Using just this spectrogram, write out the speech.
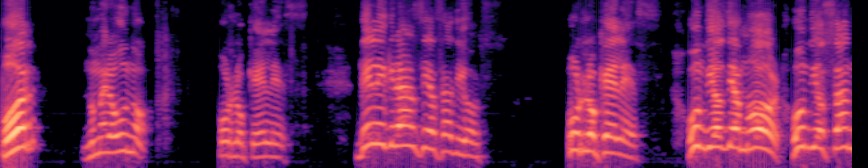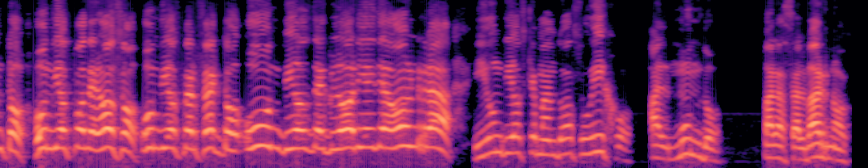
por, número uno, por lo que Él es. Dele gracias a Dios por lo que Él es un Dios de amor, un Dios santo, un Dios poderoso, un Dios perfecto, un Dios de gloria y de honra y un Dios que mandó a su Hijo al mundo para salvarnos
